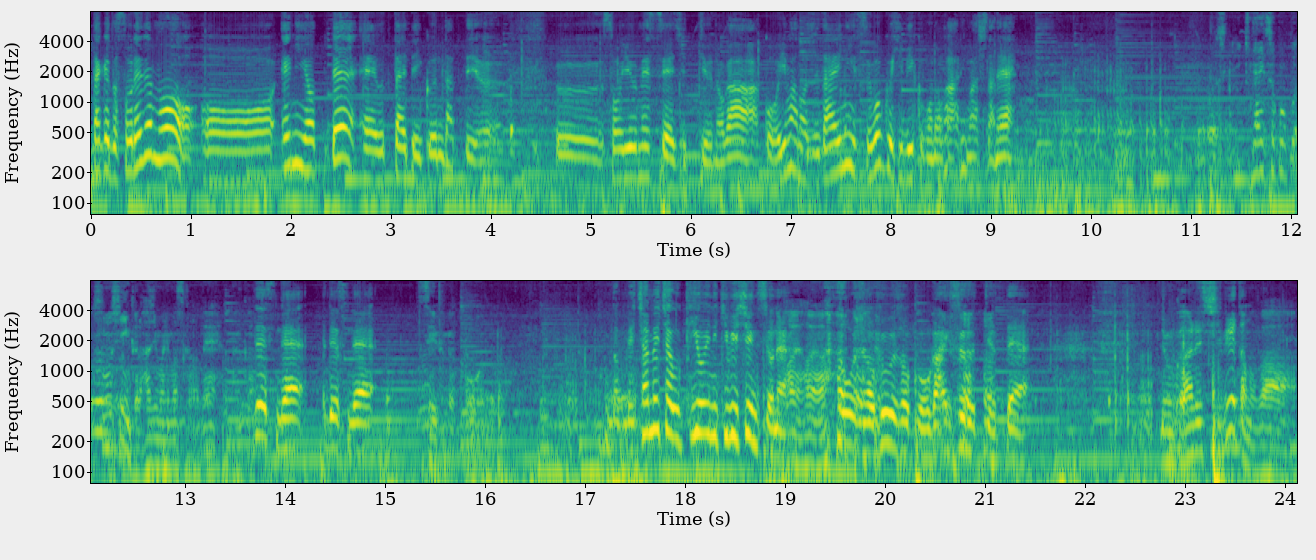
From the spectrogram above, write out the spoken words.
だけどそれでもお絵によって、えー訴えていくんだっていううそういうメッセージっていうのがこう今の時代にすごく響くものがありましたね。いきなりそこそのシーンから始まりますからね。なんか。ですねですね。政府がこめちゃめちゃ浮世絵に厳しいんですよね、うはいはいはい。当時の風俗を害するって言って。でも僕あれしびれたのが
